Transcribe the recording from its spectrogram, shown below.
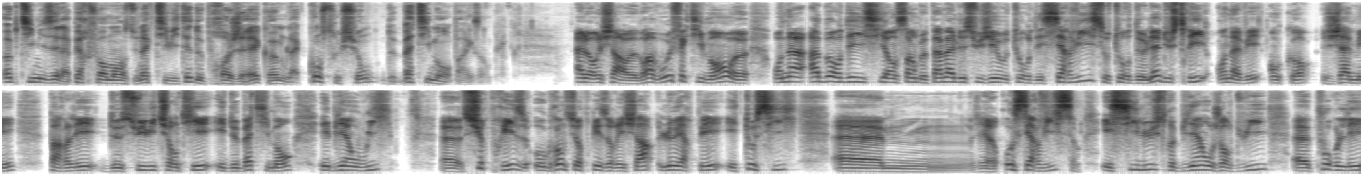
optimiser la performance d'une activité de projet comme la construction de bâtiments par exemple. Alors Richard, euh, bravo, effectivement, euh, on a abordé ici ensemble pas mal de sujets autour des services, autour de l'industrie. On n'avait encore jamais parlé de suivi de chantier et de bâtiments. Eh bien oui, euh, surprise, aux grandes surprises de Richard, l'ERP est aussi euh, au service et s'illustre bien aujourd'hui euh, pour les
